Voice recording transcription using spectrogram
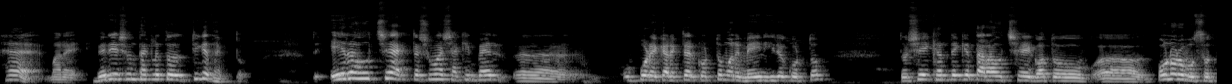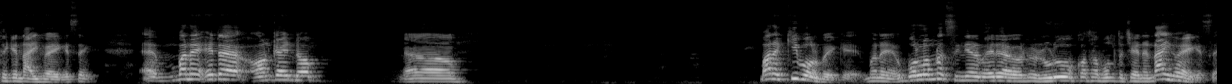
হ্যাঁ মানে ভেরিয়েশন থাকলে তো টিকে থাকতো। তো এরা হচ্ছে একটা সময় সাকিব ভাইয়ের উপরে ক্যারেক্টার করতো মানে মেইন হিরো করতো। তো সেইখান থেকে তারা হচ্ছে গত পনেরো বছর থেকে নাই হয়ে গেছে। মানে এটা অনকাইন্ড অফ মানে কি বলবে একে? মানে বললাম না সিনিয়র ভাইরা রুড়ো কথা বলতে চায় না, নাই হয়ে গেছে।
